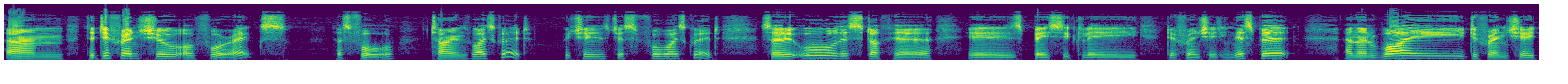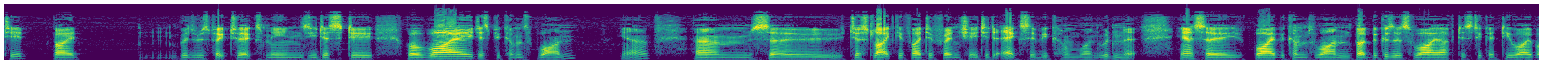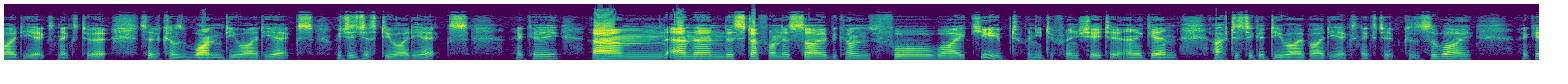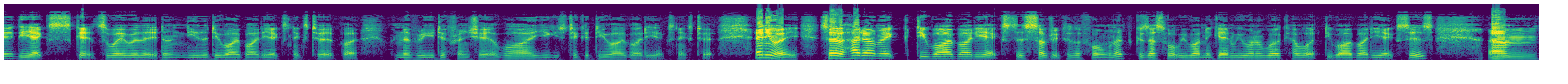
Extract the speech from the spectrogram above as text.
um, the differential of 4x, that's 4, times y squared which is just 4y squared. So all this stuff here is basically differentiating this bit, and then y differentiated by with respect to x means you just do well y just becomes 1 yeah? Um, so just like if I differentiated x it become 1 wouldn't it? Yeah so y becomes 1 but because it's y I have to stick a dy by dx next to it. So it becomes 1 dy dx which is just dy dx okay um, and then this stuff on this side becomes 4y cubed when you differentiate it. And again I have to stick a dy by dx next to it because it's a y. Okay the x gets away with it, it doesn't need a dy by dx next to it but whenever you differentiate a y you stick a dy by dx next to it. Anyway so how do I make dy by dx the subject of the formula? Because that's what we want again. We want to work out what dy by dx is. Um,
